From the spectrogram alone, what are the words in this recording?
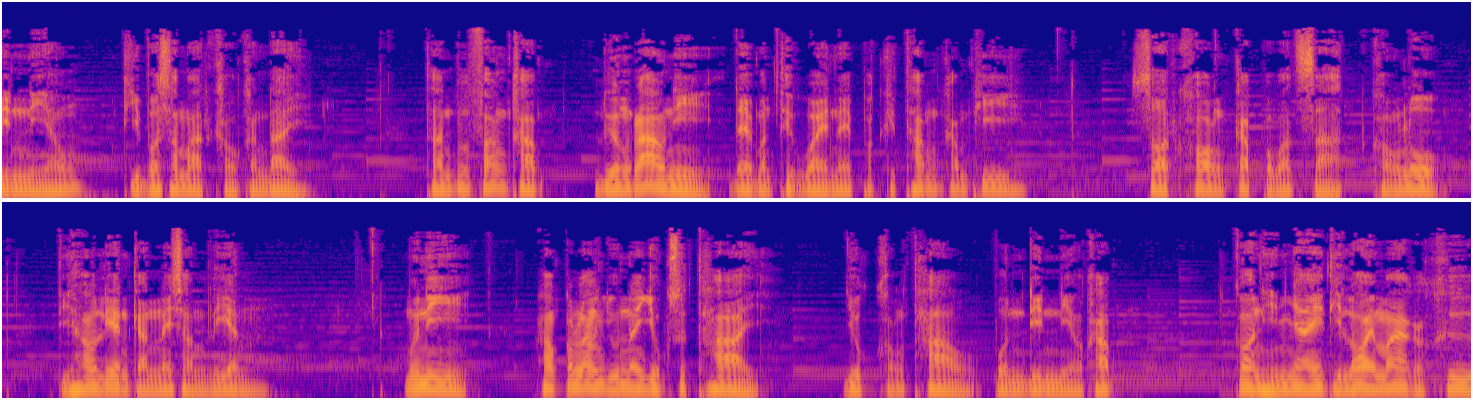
ดินเหนียวที่บ่สามารถเข้ากันได้ท่านผู้ฟังครับ เรื่องร่าวนี้ได้บันทึกไว้ในพระคิดธรรมคัมภีร์สอดคล้องกับประวัติศาสตร์ของโลกที่เฮาเรียนกันในชั้นเรียนมื้อนี้เฮากำลังอยู่ในยุคสุดท้าย ยุคของเท่าปนดินเหนียวครับก้อนหินใหญ่ที่ลอยมากก็คือ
